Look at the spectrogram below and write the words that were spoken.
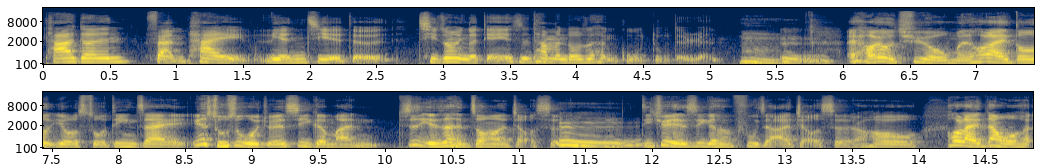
他跟反派连接的。其中一个点也是，他们都是很孤独的人。嗯嗯，哎、欸，好有趣哦！我们后来都有锁定在，因为叔叔我觉得是一个蛮，就是也是很重要的角色。嗯嗯，的确也是一个很复杂的角色。然后后来让我很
